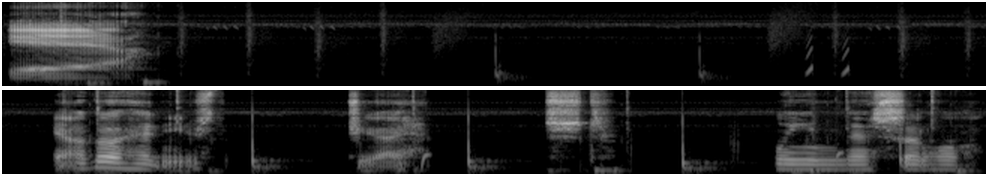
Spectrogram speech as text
Yeah. Yeah, I'll go ahead and use the GI. Just clean this little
